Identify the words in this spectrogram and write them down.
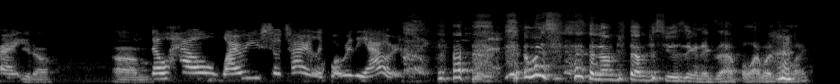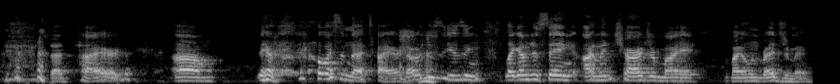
Right. you know. Um, So how? Why were you so tired? Like, what were the hours? Like? it was, and I'm just, I'm just using an example. I wasn't like that tired. Um, yeah, I wasn't that tired. I was just using, like, I'm just saying, I'm in charge of my my own regiment.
